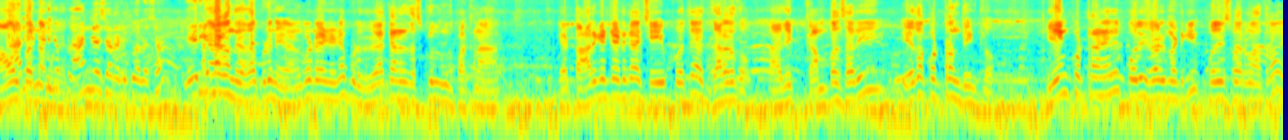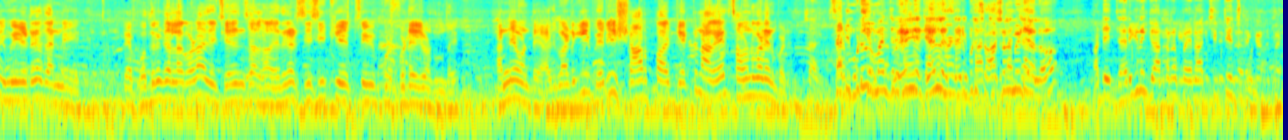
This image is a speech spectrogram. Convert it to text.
మామూలు పరిణామం కాదు. ప్లాన్ చేశారు అనుకోవాలి సార్? నేరుగా అట్లాగే ఉంది కదా. ఇప్పుడు నేను అనుకుంటా ఏంటంటే ఇప్పుడు వివేకానంద స్కూల్ ఉంది పక్కన. టార్గెటెడ్గా చేయకపోతే అది జరగదు. అది కంపల్సరీ ఏదో కుట్ర దీంట్లో. ఏం కుట్ర అనేది పోలీసు వాళ్ళు మటుకి పోలీసు వారు మాత్రం ఇమీడియట్గా దాన్ని రేపు పొద్దున కల్లా కూడా అది చేయించాల్సిన ఎందుకంటే సీసీకి ఇప్పుడు ఫుటేజ్ ఉంటుంది. అన్నీ ఉంటాయి. అది మటుకి వెరీ షార్ప్ ఆబ్జెక్ట్ నాకైతే సౌండ్ కూడా వినపడింది. సార్ ఇప్పుడు సోషల్ మీడియాలో అంటే జరిగిన ఘటన పైన చింతించుకుంటారు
